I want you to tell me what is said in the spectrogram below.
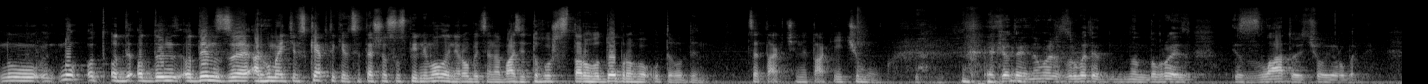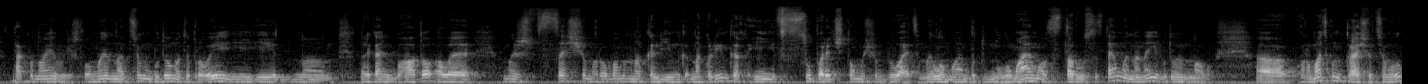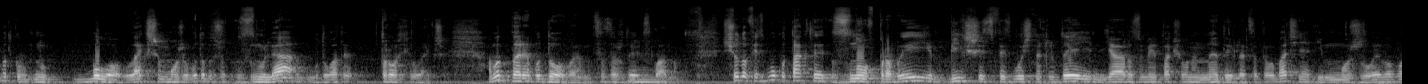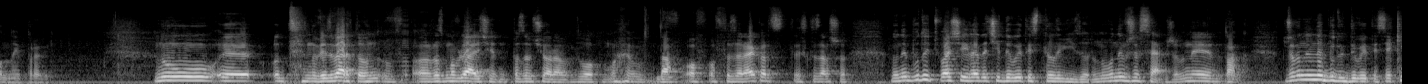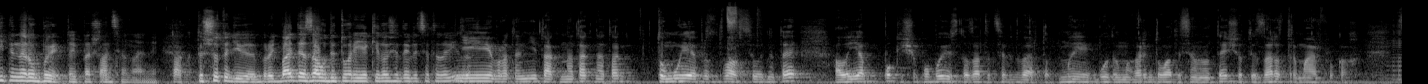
Ну, ну от од- один, один з аргументів скептиків це те, що суспільне мовлення робиться на базі того ж старого доброго УТ1. Це так чи не так, і чому? Якщо ти не можеш зробити ну, добро із, із зла, то з чого його робити? Так воно і вийшло. Ми на цьому будуємо, ти правий, і, і ну, нарікань багато, але ми ж все, що ми робимо на колінках, на колінках і всупереч тому, що відбувається. Ми ламаємо, буду- ламаємо стару систему і на неї будуємо нову. А, громадському краще в цьому випадку ну, було легше може бути, тому що з нуля будувати трохи легше. А ми перебудовуємо, це завжди складно. Щодо Фейсбуку, так ти знов правий. Більшість фейсбучних людей, я розумію так, що вони не дивляться телебачення, і можливо вони праві. Ну, е, от, ну відверто, розмовляючи позавчора вдвох Да. в Off, Off the Records, ти сказав, що ну не будуть ваші глядачі дивитись телевізор. Ну вони вже все, вже вони, Так. вже вони не будуть дивитись, який ти не роби, той перший Так. національний. Так. То що тоді? Боротьба йде за аудиторії, які досі дивляться телевізор? Ні, брате, ні так, не так, не так. Тому я презентував сьогодні те, але я поки що побоюсь сказати це відверто. Ми будемо орієнтуватися на те, що ти зараз тримаєш в руках.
